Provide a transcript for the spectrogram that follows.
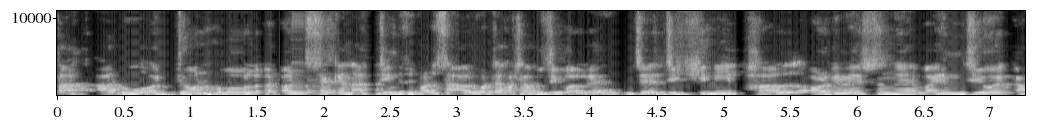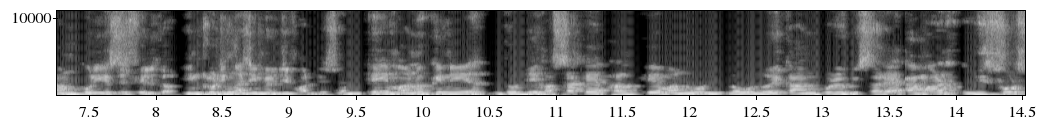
তাত আৰু অধ্যয়ন হ'ব লাগে। আৰু ছেকেণ্ড আজি ফাউণ্ডেশ্যন আৰু এটা কথা বুজি পালে যে যিখিনি ভাল অৰ্গেনাইজেশ্যনে বা এন জি অ'ই কাম কৰি আছে ফিল্ডত ইনক্লুডিং আজি মিউজি ফাউণ্ডেশ্যন সেই মানুহখিনি যদি সঁচাকে ভালকে মানুহ লৈ কাম কৰিব বিচাৰে আমাৰ ৰিচোৰ্চ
